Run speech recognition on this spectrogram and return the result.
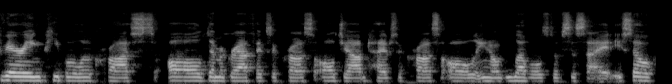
varying people across all demographics across all job types across all you know levels of society. So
